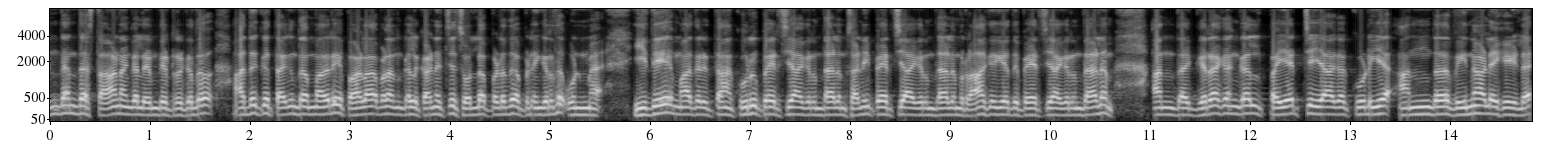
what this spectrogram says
எந்தெந்த ஸ்தானங்கள் இருந்துகிட்டு இருக்குதோ அதுக்கு தகுந்த மாதிரி பலாபலன்கள் கணிச்சு சொல்லப்படுது அப்படிங்கிறது உண்மை. இதே மாதிரி தான் குரு பயிற்சியாக இருந்தாலும் சனி பயிற்சியாக இருந்தாலும் ராகு கேது பயிற்சியாக இருந்தாலும் அந்த கிரகங்கள் பயிற்சியாகக்கூடிய அந்த வினாளிகையில்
